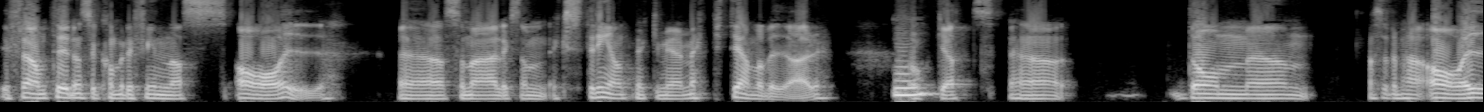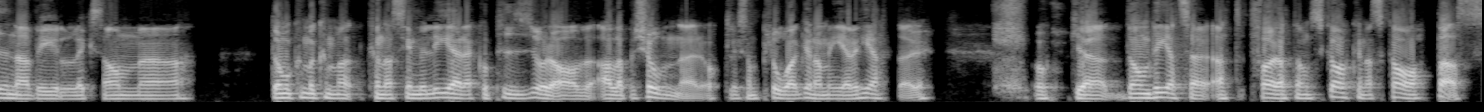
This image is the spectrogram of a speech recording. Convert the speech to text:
i framtiden så kommer det finnas AI eh, som är liksom extremt mycket mer mäktiga än vad vi är. Mm. Och att eh, de, eh, alltså de här AI-erna vill liksom, de kommer kunna, kunna simulera kopior av alla personer och liksom plåga dem i evigheter. Och eh, de vet så här att för att de ska kunna skapas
